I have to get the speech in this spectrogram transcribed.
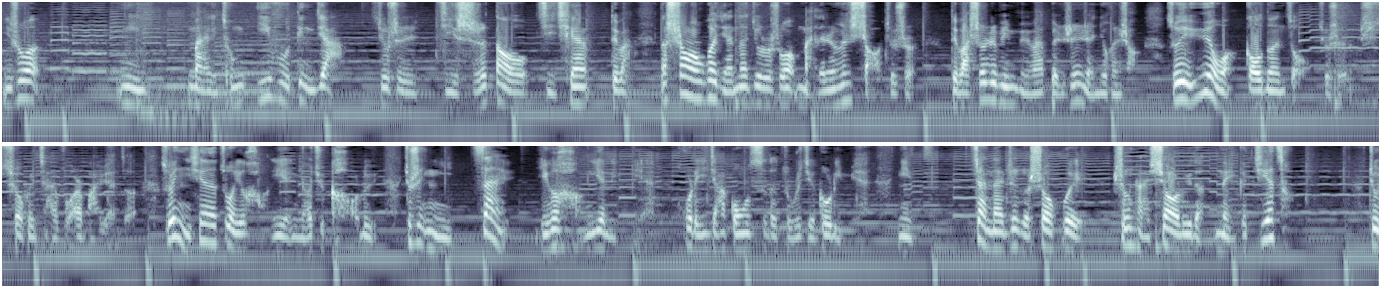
你说你买从衣服定价就是几十到几千，对吧？那上万块钱呢，就是说买的人很少，就是。对吧？奢侈品品牌本身人就很少，所以越往高端走，就是社会财富二八原则。所以你现在做一个行业，你要去考虑，就是你在一个行业里面，或者一家公司的组织结构里面，你站在这个社会生产效率的哪个阶层，就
